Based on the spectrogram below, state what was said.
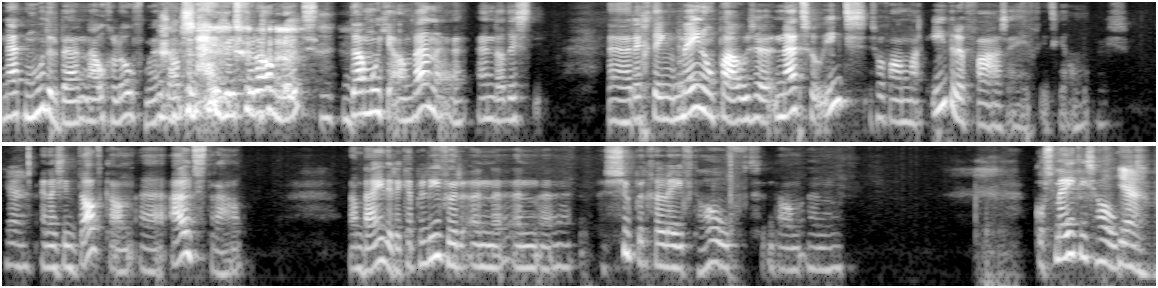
net moeder bent, nou geloof me, dat lijf is veranderd, dan moet je aan wennen. En dat is eh, richting menopauze net zoiets. Zo van, maar iedere fase heeft iets heel moois. Ja. En als je dat kan uitstralen, dan beide. Ik heb liever een, een, eh supergeleefd hoofd dan een cosmetisch hoofd. ja.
